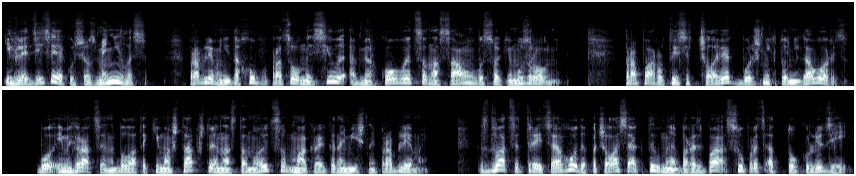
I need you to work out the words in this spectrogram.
І глядзіце, як усё змянілася. Праблема недахопу працоўнай сілы абмяркоўваецца на самым высокім узроўні. Пра пару тысяч чалавек больш ніхто не гаворыць, бо эміграцыя набыла такі маштаб, што яна становіцца макраэканамічнай праблемай. З 23 -го года пачалася актыўная барацьба супраць адтоку людзей.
